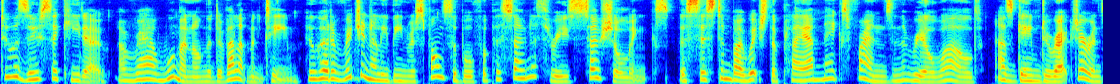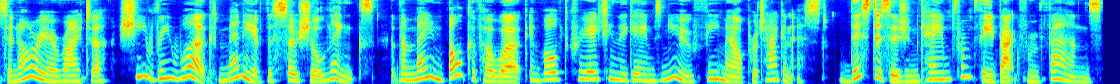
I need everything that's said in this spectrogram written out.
to Azusa Kido, a rare woman on the development team, who had originally been responsible for Persona 3's social links, the system by which the player makes friends in the real world. As game director and scenario writer, she reworked many of the social links, but the main bulk of her work involved creating the game's new female protagonist. This decision came from feedback from fans,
